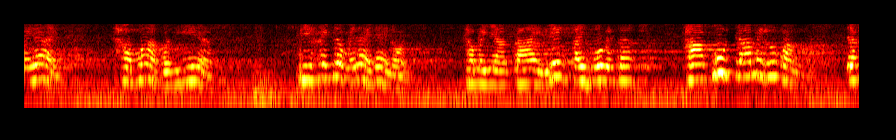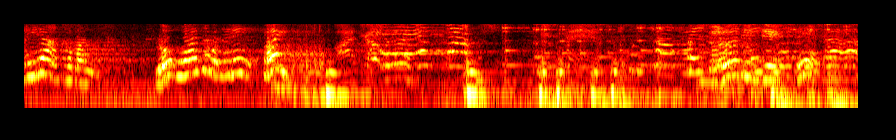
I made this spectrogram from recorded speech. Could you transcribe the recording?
ไม่ได้ทำมากกว่านี้เนี่ยพี่ให้เจ้าไม่ได้แน่นอนถ้าไม่อยากตายเร่งใส่หัวไปซะหากพูดจาไม่รู้ฟังจะให้ราชมันลงไว้ที่วันนี้ไปไปกลับไปเลยคุณชอบไหมเออจริงนี่เป็นก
